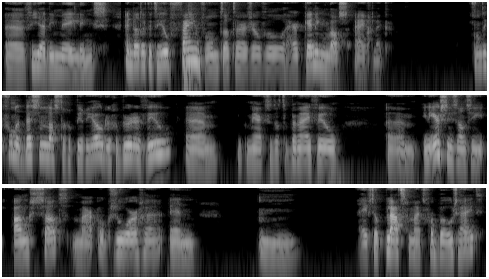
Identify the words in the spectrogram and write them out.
uh, via die mailings. En dat ik het heel fijn vond dat er zoveel herkenning was eigenlijk. Want ik vond het best een lastige periode. Er gebeurde veel. Um, ik merkte dat er bij mij veel um, in eerste instantie angst zat, maar ook zorgen. En um, heeft ook plaatsgemaakt voor boosheid.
